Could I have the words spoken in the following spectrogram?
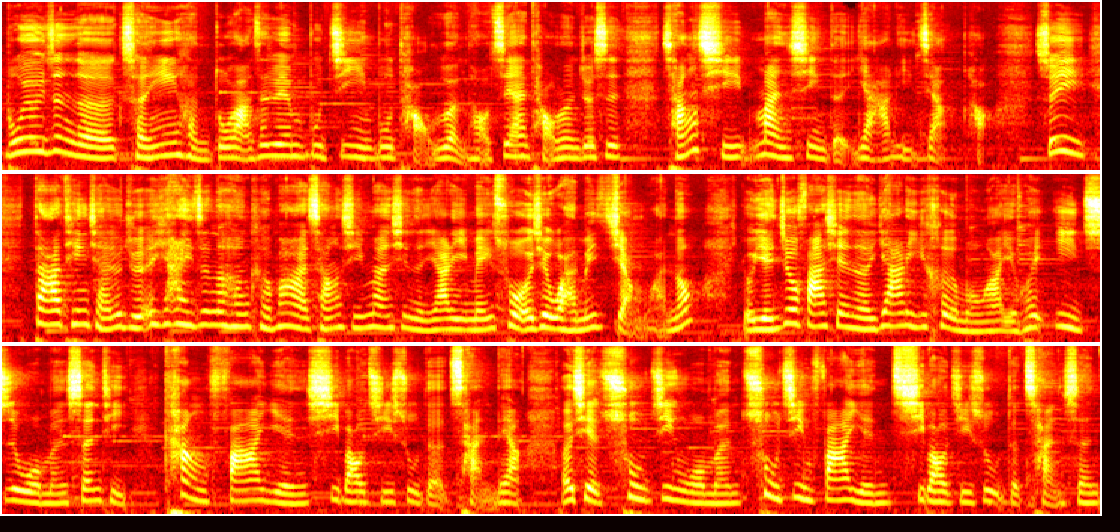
不过忧郁症的成因很多啦，在这边不进一步。讨论哈，现在讨论就是长期慢性的压力，这样好，所以大家听起来就觉得，哎，压力真的很可怕，长期慢性的压力，没错，而且我还没讲完哦。有研究发现呢，压力荷尔蒙啊，也会抑制我们身体抗发炎细胞激素的产量，而且促进我们促进发炎细胞激素的产生，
